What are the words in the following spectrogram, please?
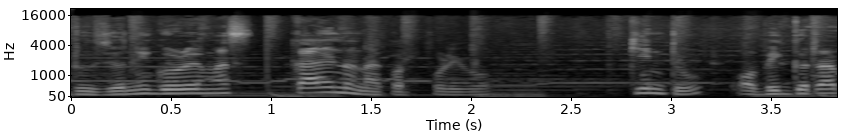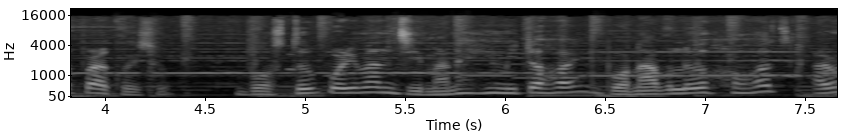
দুজনী গৰৈ মাছकारনো নাকত পৰিব। কিন্তু অভিজ্ঞতাৰ পৰা কৈছোঁ বস্তুৰ পৰিমাণ যিমানে সীমিত হয় বনাবলৈও সহজ আৰু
